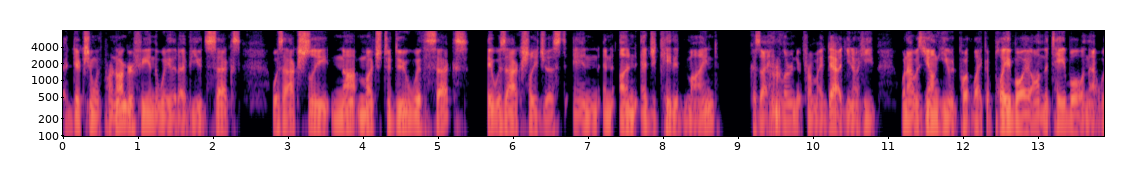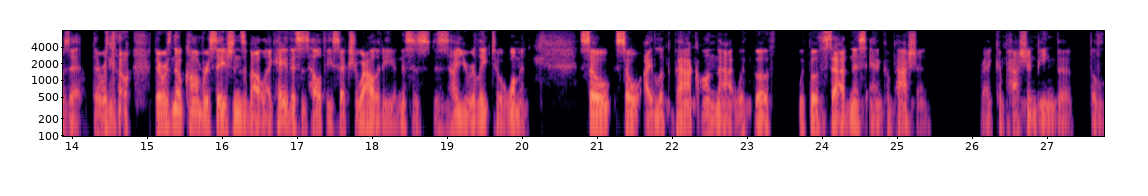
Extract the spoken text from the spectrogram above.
addiction with pornography and the way that I viewed sex was actually not much to do with sex. It was actually just in an uneducated mind because I had mm. learned it from my dad. You know, he when I was young, he would put like a Playboy on the table and that was it. There was no there was no conversations about like, hey, this is healthy sexuality and this is this is how you relate to a woman. So so I look back on that with both with both sadness and compassion. Right? Compassion being the the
